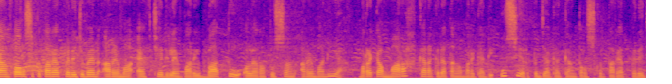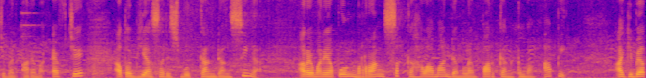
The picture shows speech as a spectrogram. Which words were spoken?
Kantor Sekretariat Manajemen Arema FC dilempari batu oleh ratusan Aremania. Mereka marah karena kedatangan mereka diusir penjaga kantor Sekretariat Manajemen Arema FC atau biasa disebut kandang singa. Aremania pun merangsek ke halaman dan melemparkan kembang api. Akibat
